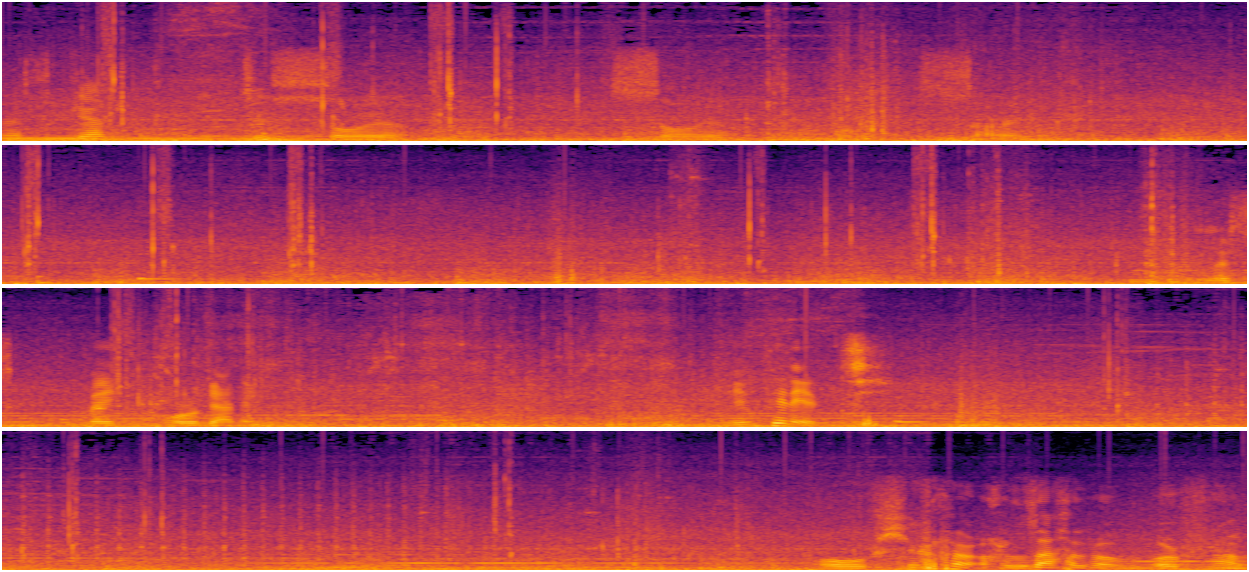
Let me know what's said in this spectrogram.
Let's get into soil. Soil. Oh, sorry. Let's make organic. Infinite. Oh, sure, are a lot of or from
